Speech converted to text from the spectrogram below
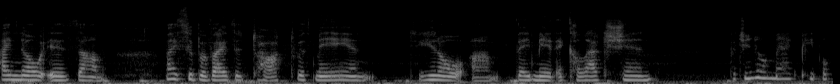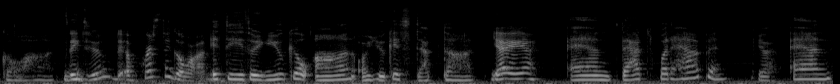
I know is um, my supervisor talked with me, and you know, um, they made a collection. But you know, Mag, people go on. They do. Of course they go on. It's either you go on or you get stepped on, Yeah, yeah, yeah. And that's what happened. Yeah. And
